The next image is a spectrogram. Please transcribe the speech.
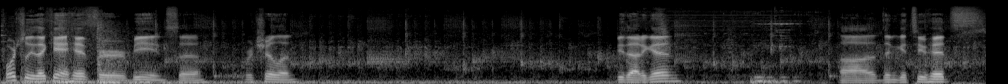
Fortunately, they can't hit for beams, so we're chilling. Do that again. Uh, didn't get two hits.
